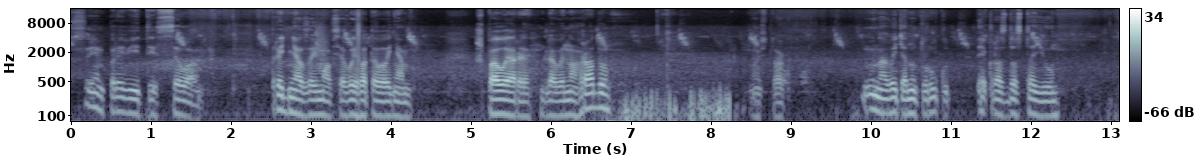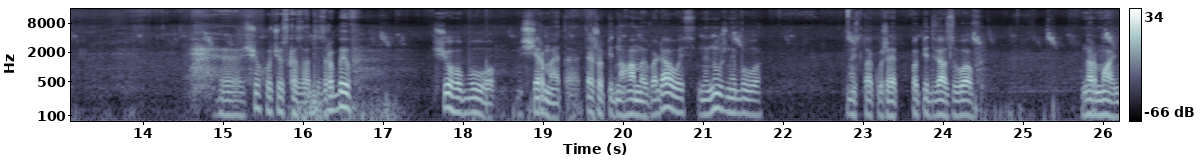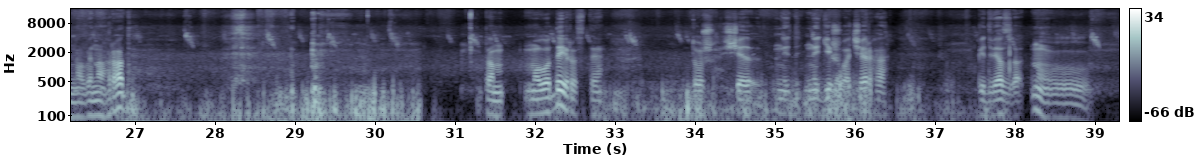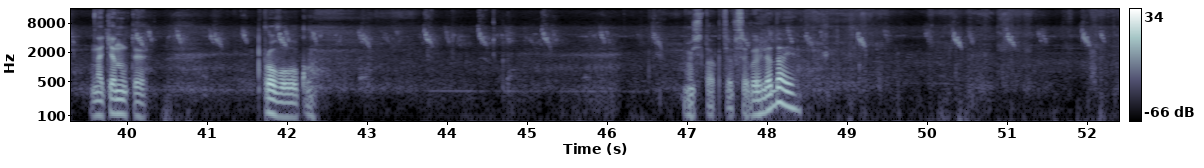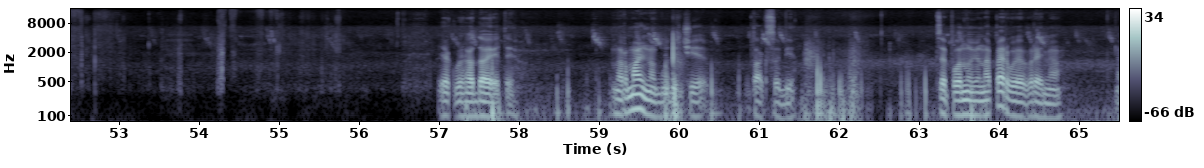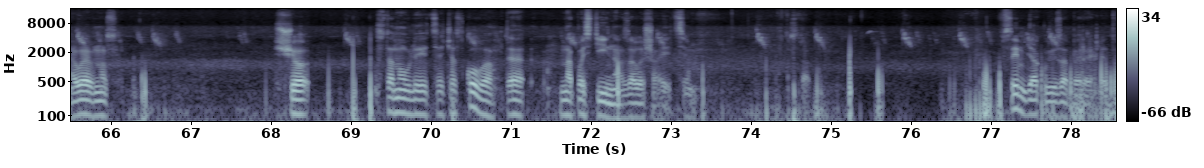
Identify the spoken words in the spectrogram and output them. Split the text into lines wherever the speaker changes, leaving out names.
Всім привіт із села. Три дня займався виготовленням шпалери для винограду. Ось так. Ну, на витягнуту руку якраз достаю. Е, Що хочу сказати, зробив, з чого було, з чермета. Те, що під ногами валялось, не нужне було. Ось так уже попідв'язував нормально виноград. Там молодий росте, тож ще не, не дійшла черга підв'язати, ну, натягнути проволоку. Ось так це все виглядає. Як ви гадаєте, нормально буде чи так собі? Це планую на перше время, але в нас що встановлюється частково, те на постійно залишається. Так. Всім дякую за перегляд.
